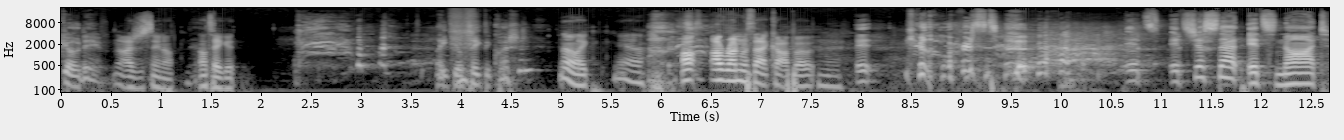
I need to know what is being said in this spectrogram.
Go, Dave. No, I was just saying I'll, I'll take it. Like, you'll take the question? No, like yeah, I'll I'll run with that cop out. It You're the worst. it's it's just that it's not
